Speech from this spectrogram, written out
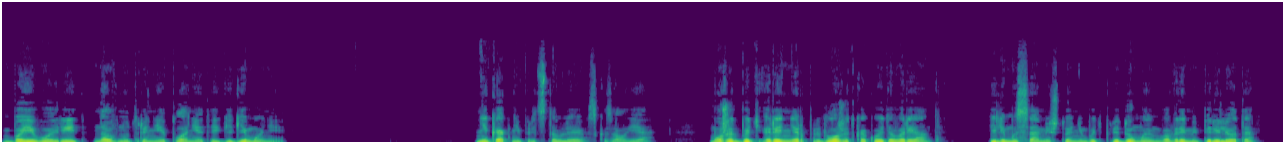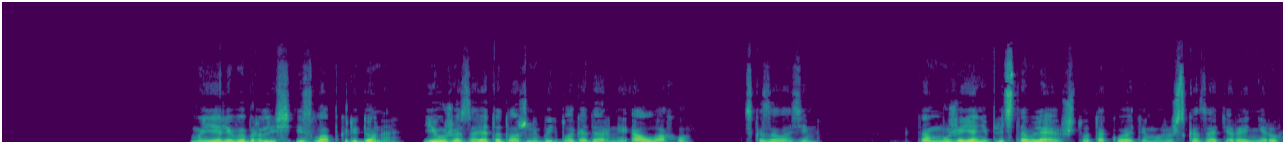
Боевой рейд на внутренние планеты гегемонии?» «Никак не представляю», — сказал я. «Может быть, Реннер предложит какой-то вариант?» Или мы сами что-нибудь придумаем во время перелета. Мы еле выбрались из лап Кридона, и уже за это должны быть благодарны Аллаху, сказал Азим. К тому же я не представляю, что такое ты можешь сказать Рейнеру,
